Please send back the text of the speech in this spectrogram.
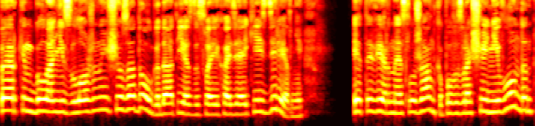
Феркин была низложена еще задолго до отъезда своей хозяйки из деревни — эта верная служанка по возвращении в Лондон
